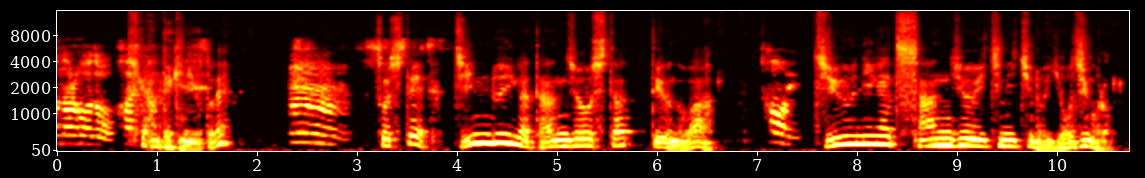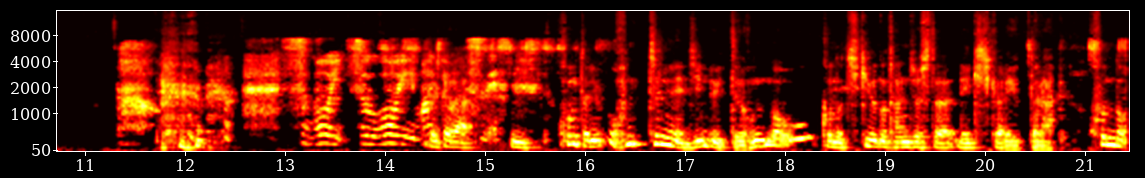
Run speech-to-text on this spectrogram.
あー、なるほど。はい。期間的に言うとね。うん。そして、人類が誕生したっていうのは、はい。12月31日の4時頃。すごい、すごい、マジですね。うん本当に、本当にね、人類ってほんの、この地球の誕生した歴史から言ったら、ほんの8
